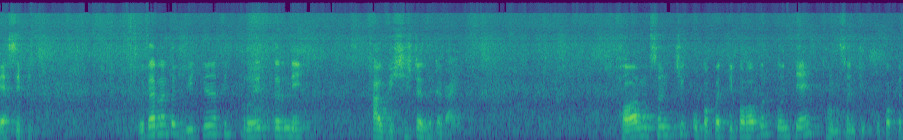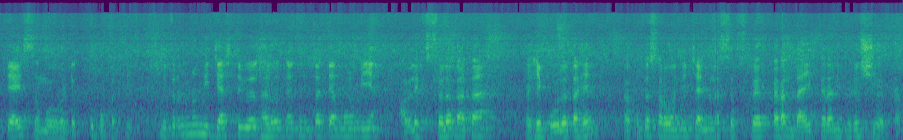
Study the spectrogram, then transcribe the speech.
पॅसिफिक उदाहरणार्थ विज्ञानातील प्रयोग करणे हा विशिष्ट घटक आहे. थॉम्सनची उपपत्ती पाहू आपण. कोणती आहे? थॉम्सनची उपपत्ती आहे. समूह घटक उपपत्ती. मित्रांनो मी जास्त वेळ घालवत नाही तुमचा त्यामुळे मी आपल्या सलग आता हे बोलत आहे. फक्त सर्वांनी चॅनलला सबस्क्राईब करा लाईक करा आणि व्हिडिओ शेअर करा.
